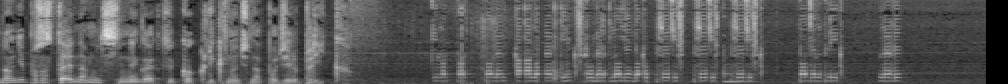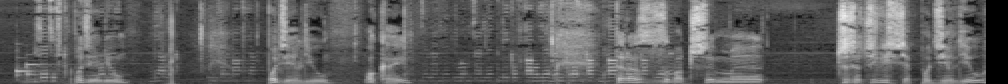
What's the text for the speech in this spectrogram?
No nie pozostaje nam nic innego, jak tylko kliknąć na podziel plik. Podzielił. Podzielił. OK. Teraz zobaczymy, czy rzeczywiście podzielił.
